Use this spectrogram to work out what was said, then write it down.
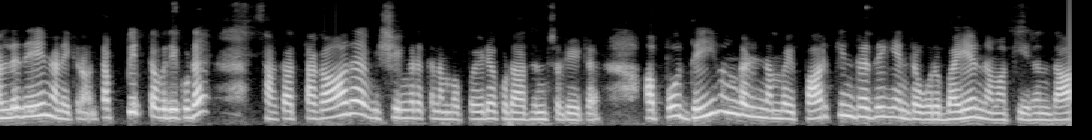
நல்லதே நினைக்கணும். தப்பி தவறி கூட சக தகாத விஷயங்களுக்கு நம்ம போயிடக்கூடாதுன்னு சொல்லிட்டு. அப்போ தெய்வங்கள் நம்மை பார்க்கின்றது என்ற ஒரு பயம் நமக்கு இருந்தா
